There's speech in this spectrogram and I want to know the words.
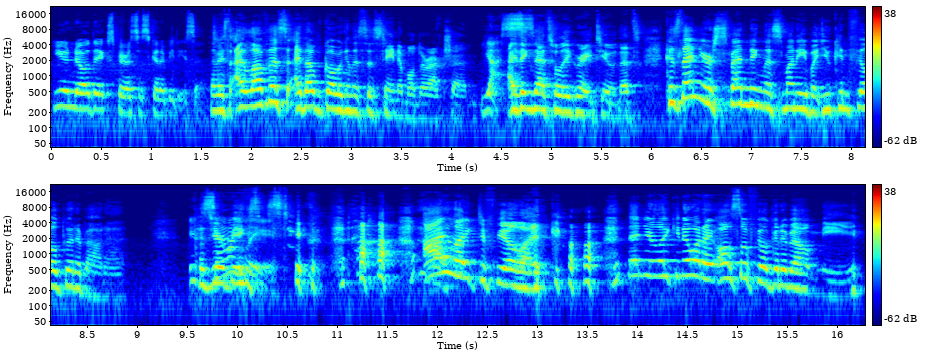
you know the experience is going to be decent. That makes, I love this. I love going in the sustainable direction. Yes. I think that's really great too. That's because then you're spending this money, but you can feel good about it because you're being sustainable. I like to feel like then you're like, you know what? I also feel good about me.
